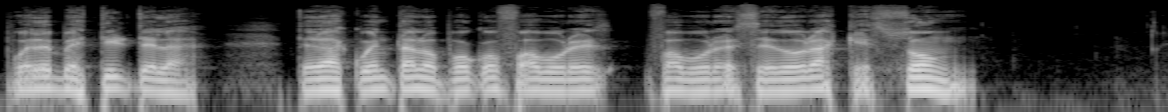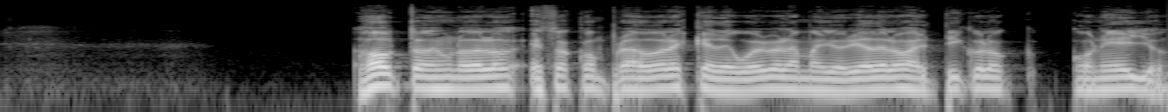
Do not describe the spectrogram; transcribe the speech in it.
puedes vestírtelas, te das cuenta lo poco favorecedoras que son. Houghton es uno de los, esos compradores que devuelve la mayoría de los artículos con ellos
